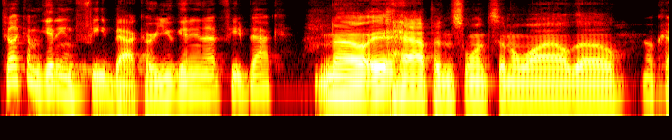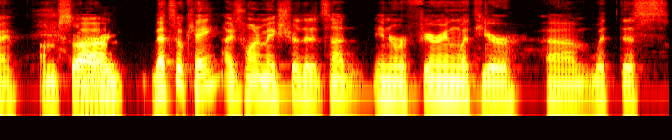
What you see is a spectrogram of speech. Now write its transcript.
feel like i'm getting feedback are you getting that feedback No, it happens once in a while though. okay I'm sorry. Um, that's okay. I just want to make sure that it's not interfering with your um, with this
